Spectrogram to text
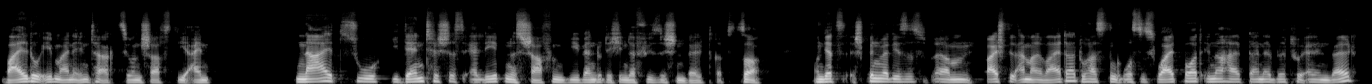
weil du eben eine Interaktion schaffst, die ein nahezu identisches Erlebnis schaffen, wie wenn du dich in der physischen Welt triffst. So, und jetzt spinnen wir dieses ähm, Beispiel einmal weiter. Du hast ein großes Whiteboard innerhalb deiner virtuellen Welt.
